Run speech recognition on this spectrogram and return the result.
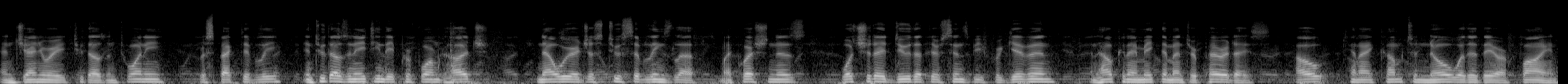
and January 2020 respectively. In 2018 they performed Hajj. Now we are just two siblings left. My question is, what should I do that their sins be forgiven and how can I make them enter paradise? How can I come to know whether they are fine?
